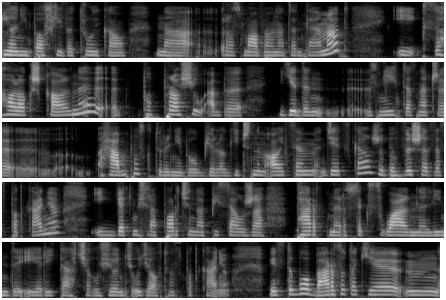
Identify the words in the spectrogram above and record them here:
i oni poszli we trójkę na rozmowę na ten temat, i psycholog szkolny e, poprosił, aby jeden z nich, to znaczy e, Hampus, który nie był biologicznym ojcem dziecka, żeby wyszedł ze spotkania i w jakimś raporcie napisał, że partner seksualny Lindy i Erika chciał wziąć udział w tym spotkaniu. Więc to było bardzo takie, mm,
